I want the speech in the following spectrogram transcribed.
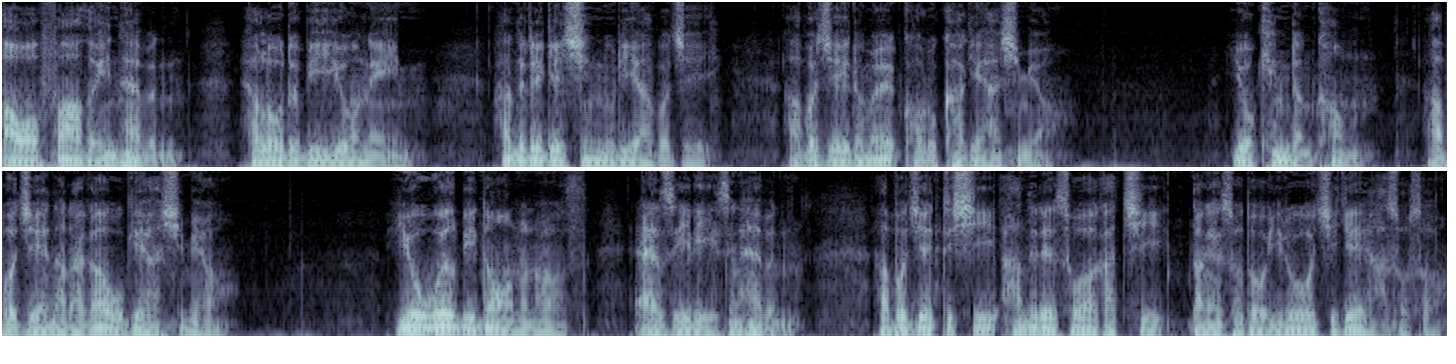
Our Father in heaven, hallowed be your name. 하늘에 계신 우리 아버지, 아버지의 이름을 거룩하게 하시며 Your kingdom come, 아버지의 나라가 오게 하시며 Your will be done on earth as it is in heaven. 아버지의 뜻이 하늘에서와 같이 땅에서도 이루어지게 하소서.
